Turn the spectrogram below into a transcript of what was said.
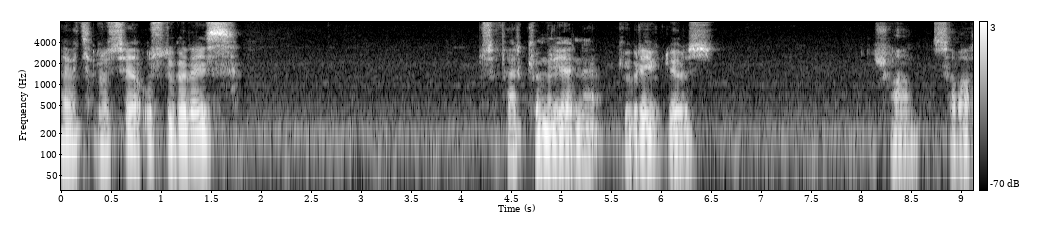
Evet, Rusya Usluga'dayız. Bu sefer kömür yerine gübre yüklüyoruz. Şu an sabah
